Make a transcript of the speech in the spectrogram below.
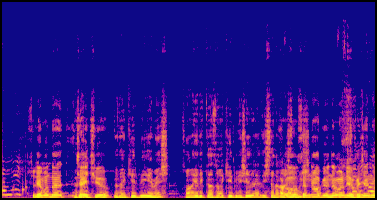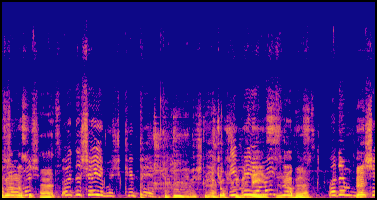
yemiş? Süleyman da çay içiyor. Dedin kirpiyi yemiş. Sonra yedikten sonra kirpinin şeyleri Aa, karıştırmış. sen ne yapıyorsun? Ne var ne yok? Hacı anne falan nasıl? Evet. Öyle de şey yemiş kirpi. Kirpi yemiş İyi çok şükür biz de iyiyiz. Siz ne yapıyorsunuz? Evet. Böyle Ben- şey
